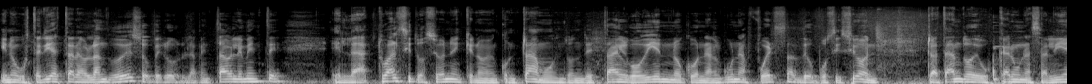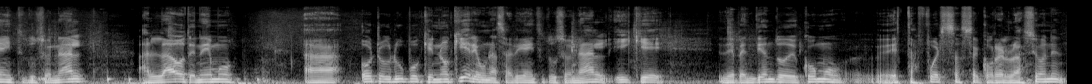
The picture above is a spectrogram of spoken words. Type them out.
y nos gustaría estar hablando de eso, pero lamentablemente en la actual situación en que nos encontramos, en donde está el gobierno con algunas fuerzas de oposición tratando de buscar una salida institucional, al lado tenemos a otro grupo que no quiere una salida institucional y que dependiendo de cómo eh, estas fuerzas se correlacionen,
